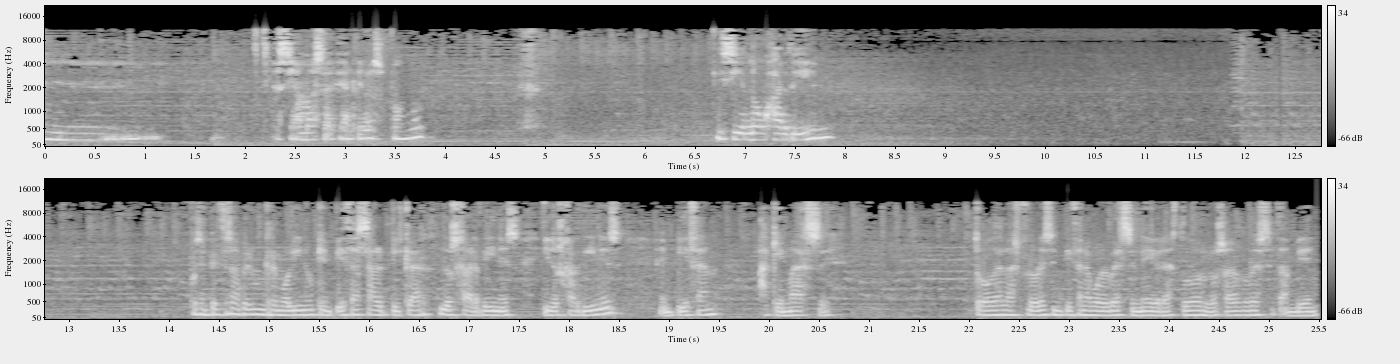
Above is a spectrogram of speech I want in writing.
Mm, hacia más hacia arriba, supongo. Y siendo un jardín, Pues empiezas a ver un remolino que empieza a salpicar los jardines y los jardines empiezan a quemarse. Todas las flores empiezan a volverse negras, todos los árboles también.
